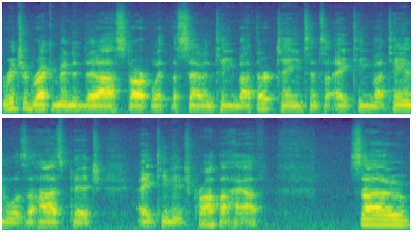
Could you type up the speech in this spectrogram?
Richard recommended that I start with the 17 by 13 since the 18 by 10 was the highest pitch 18 inch prop I have. So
